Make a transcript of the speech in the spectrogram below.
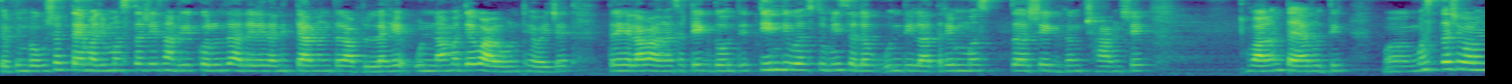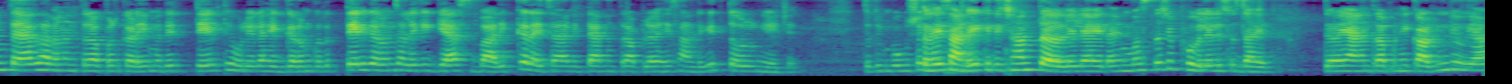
तर तुम्ही बघू शकताय माझे मस्त असे सांडगे करून झालेले आहेत आणि त्यानंतर आपल्याला हे उन्हामध्ये वाळवून ठेवायचे आहेत. तर ह्याला वाळण्यासाठी एक दोन ते तीन दिवस तुम्ही सलग ऊन दिला तर हे मस्त असे एकदम छानसे वाळून तयार होतील. मग मस्त असे वाळून तयार झाल्यानंतर आपण कढईमध्ये तेल ठेवलेलं आहे गरम करत तेल गरम झालं की गॅस बारीक करायचा आणि त्यानंतर आपल्याला हे सांडगे तळून घ्यायचे आहेत. तर तुम्ही बघू शकता हे सांडगे किती छान तळलेले आहेत आणि मस्त असे फुगलेले सुद्धा आहेत. तर यानंतर आपण हे काढून घेऊया.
